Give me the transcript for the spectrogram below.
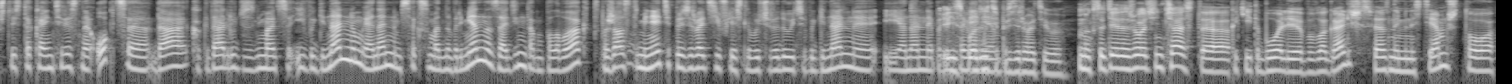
что есть такая интересная опция, да, когда люди занимаются и вагинальным, и анальным сексом одновременно за один там половой акт. Пожалуйста, меняйте презерватив, если вы чередуете вагинальное и анальное И проникновение. используйте презервативы. Ну, кстати, это же очень часто какие-то боли во влагалище связаны именно с тем, что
